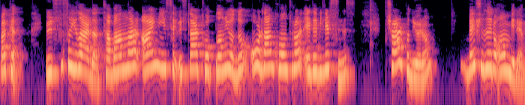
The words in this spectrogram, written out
Bakın Üslü sayılarda tabanlar aynı ise üstler toplanıyordu. Oradan kontrol edebilirsiniz. Çarpı diyorum. 5 üzeri 11'e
